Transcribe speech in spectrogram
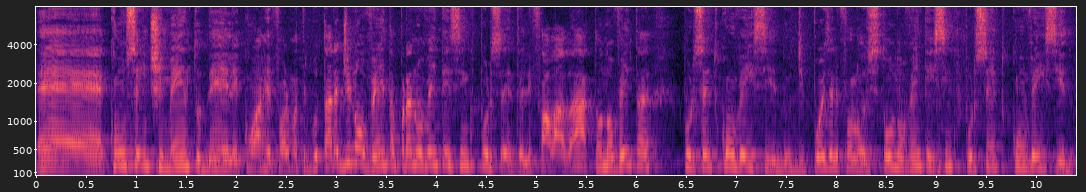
é, consentimento dele com a reforma tributária de 90% para 95%. Ele falava, ah, estou 90% convencido. Depois ele falou, estou 95% convencido.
